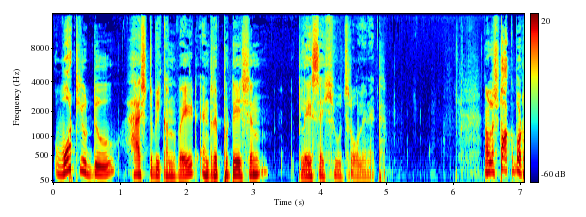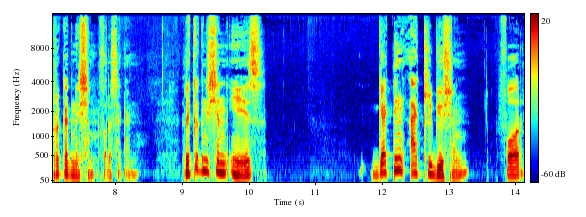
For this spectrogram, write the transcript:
what you do has to be conveyed, and reputation plays a huge role in it. Now, let's talk about recognition for a second. Recognition is getting attribution for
